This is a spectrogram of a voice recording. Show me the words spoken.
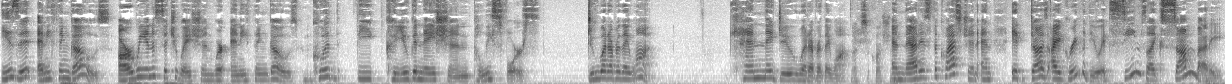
is it anything goes? Are we in a situation where anything goes? Hmm. Could the Cayuga Nation police force do whatever they want? Can they do whatever they want? That's the question. And that is the question. And it does, I agree with you. It seems like somebody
